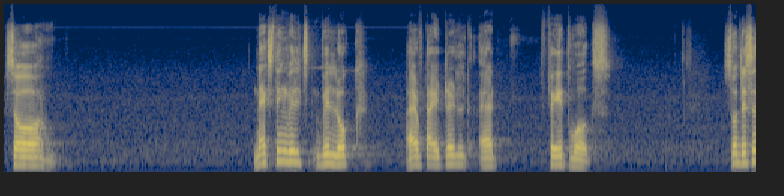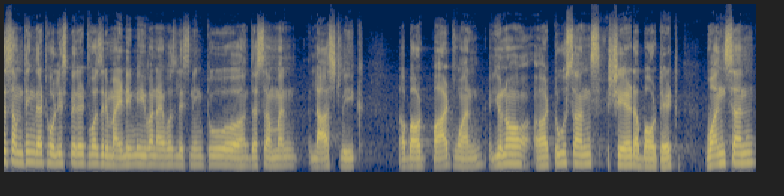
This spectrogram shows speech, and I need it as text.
So next thing we'll, we'll look i have titled at faith works so this is something that holy spirit was reminding me even i was listening to uh, the sermon last week about part one. You know, uh, two sons shared about it. One son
